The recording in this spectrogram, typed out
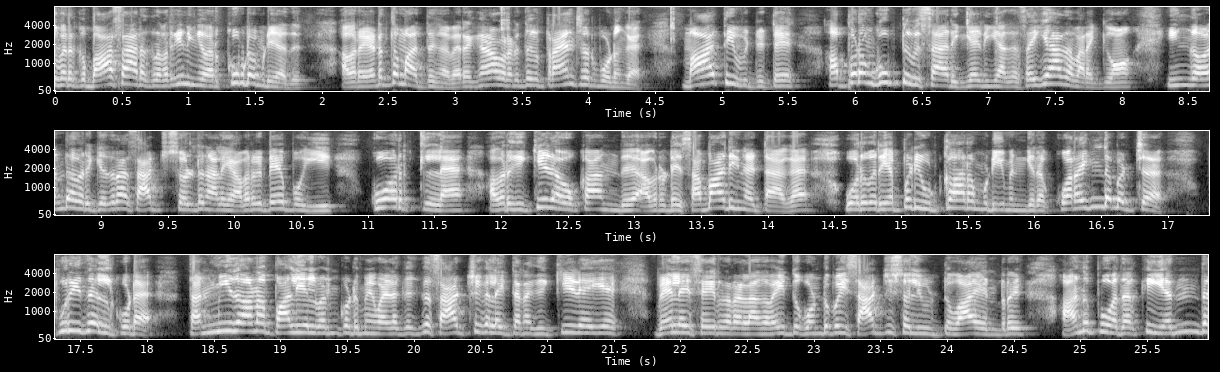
இவருக்கு பாஸாக இருக்கிற வரைக்கும் நீங்கள் அவர் கூப்பிட முடியாது. அவரை இடத்த மாற்றுங்க வேற எங்கேனா ஒரு இடத்துக்கு ட்ரான்ஸ்ஃபர் போடுங்க. மாற்றி விட்டுட்டு அப்புறம் கூப்பிட்டு விசாரிங்க. நீங்கள் அதை செய்யாத வரைக்கும் இங்கே வந்து அவருக்கு எதிராக சாட்சி சொல்லிட்டு நாளைக்கு அவர்கிட்டே போய் கோர்ட்டில் அவருக்கு கீழே உட்காந்து அவருடைய சபார்டினேட்டாக ஒருவர் எப்படி உட்கார முடியும் என்கிற குறைந்தபட்ச புரிதல் கூட தன் மீதான பாலியல் வன்கொடுமை வழக்குக்கு சாட்சிகளை தனக்கு கீழேயே வேலை செய்கிறவர்களாக வைத்து கொண்டு போய் சாட்சி சொல்லிவிட்டு வா என்று அனுப்புவதற்கு எந்த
